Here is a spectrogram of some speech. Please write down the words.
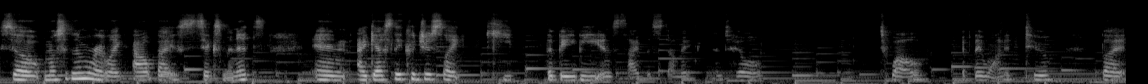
So most of them were like out by six minutes. And I guess they could just like keep the baby inside the stomach until 12 if they wanted to. But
